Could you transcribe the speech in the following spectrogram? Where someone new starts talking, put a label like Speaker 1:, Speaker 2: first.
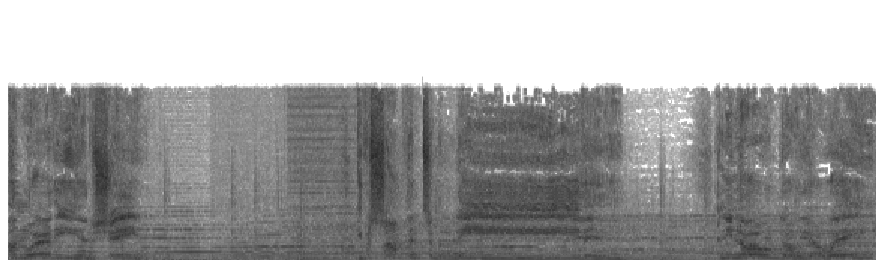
Speaker 1: unworthy and ashamed. Give us something to believe in, and you know I'll go your way.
